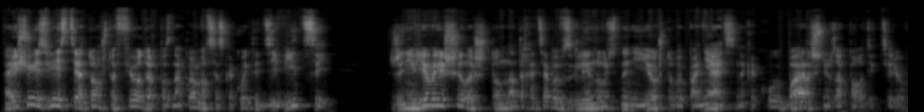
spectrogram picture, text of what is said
А еще известие о том, что Федор познакомился с какой-то девицей, Женевьева решила, что надо хотя бы взглянуть на нее, чтобы понять, на какую барышню запал Дегтярев.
